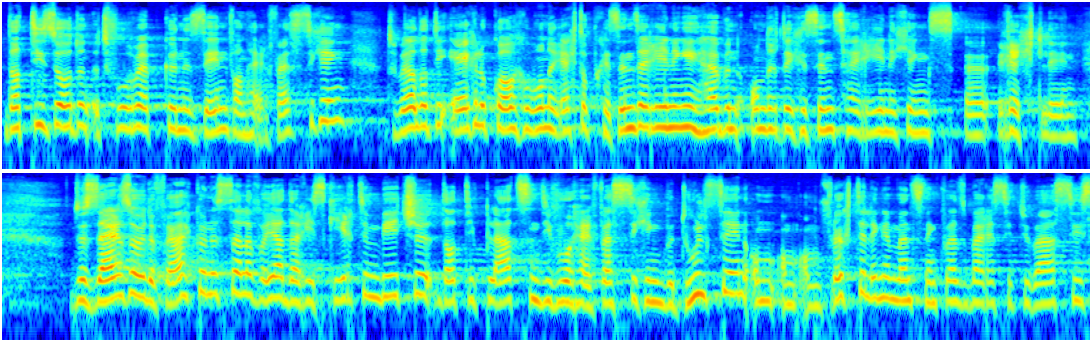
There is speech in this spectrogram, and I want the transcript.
dat die zouden het voorwerp kunnen zijn van hervestiging, terwijl dat die eigenlijk al gewoon een recht op gezinshereniging hebben onder de gezinsherenigingsrichtlijn. Dus daar zou je de vraag kunnen stellen van ja, dat riskeert een beetje dat die plaatsen die voor hervestiging bedoeld zijn om, om, om vluchtelingen, mensen in kwetsbare situaties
